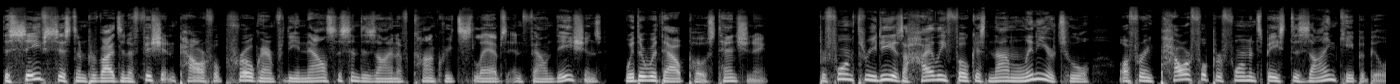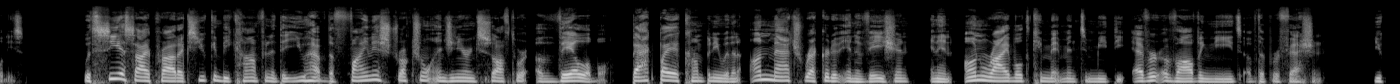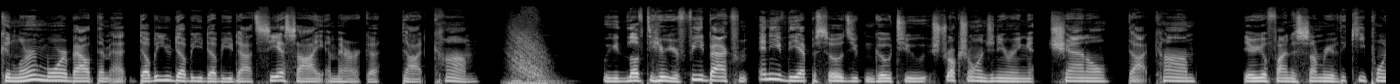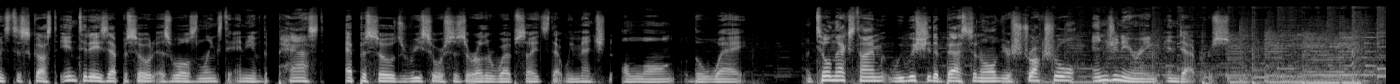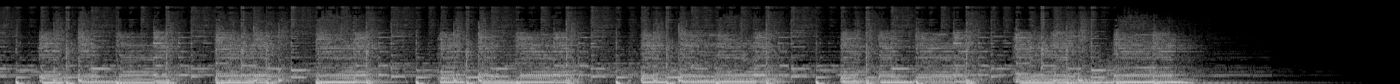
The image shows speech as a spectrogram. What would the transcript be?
the SAFE system provides an efficient and powerful program for the analysis and design of concrete slabs and foundations with or without post tensioning. Perform 3D is a highly focused nonlinear tool offering powerful performance based design capabilities. With CSI products, you can be confident that you have the finest structural engineering software available, backed by a company with an unmatched record of innovation and an unrivaled commitment to meet the ever evolving needs of the profession. You can learn more about them at www.csiamerica.com. We'd love to hear your feedback from any of the episodes. You can go to structuralengineeringchannel.com. There you'll find a summary of the key points discussed in today's episode, as well as links to any of the past episodes, resources, or other websites that we mentioned along the way. Until next time, we wish you the best in all of your structural engineering endeavors.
